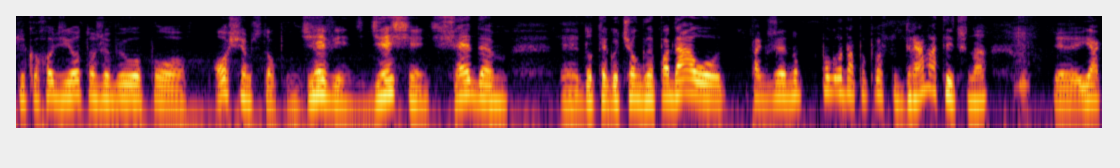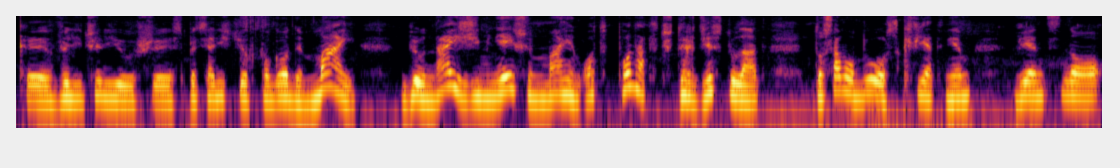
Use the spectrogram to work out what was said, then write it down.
tylko chodzi o to, że było po 8 stopni, 9, 10, 7, e, do tego ciągle padało, także no, pogoda po prostu dramatyczna. E, Jak e, wyliczyli już e, specjaliści od pogody, maj był najzimniejszym majem od ponad 40 lat. To samo było z kwietniem, więc no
